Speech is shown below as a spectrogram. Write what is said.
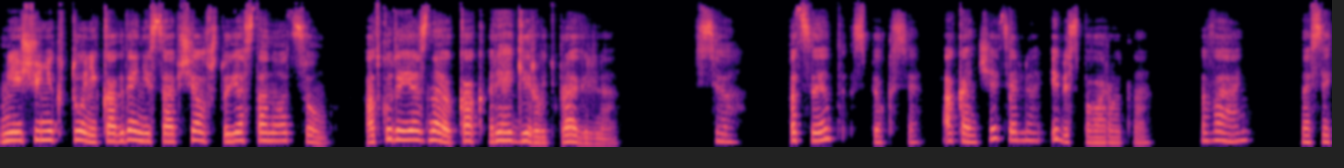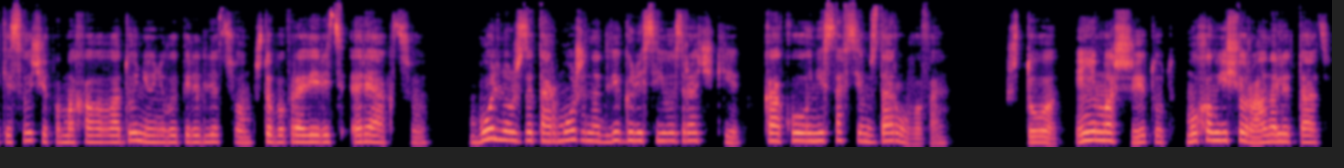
Мне еще никто никогда не сообщал, что я стану отцом. Откуда я знаю, как реагировать правильно? Все, пациент спекся. Окончательно и бесповоротно. Вань, на всякий случай помахала ладонью у него перед лицом, чтобы проверить реакцию. Больно уж заторможенно двигались его зрачки, как у не совсем здорового. «Что? И не маши тут. Мухам еще рано летать.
